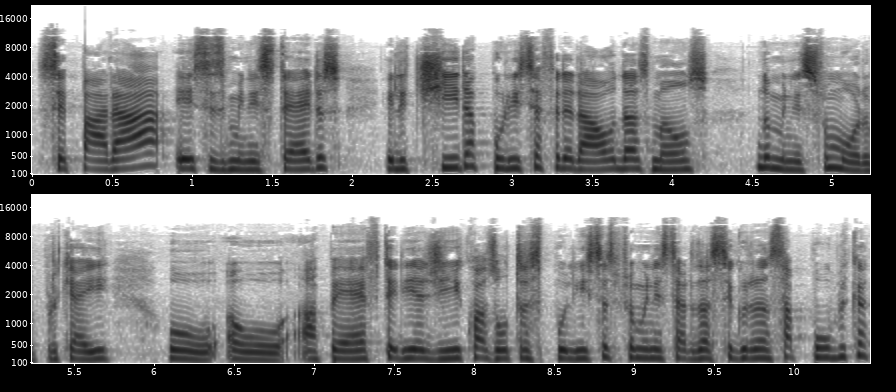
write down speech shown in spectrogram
separar esses ministérios, ele tira a Polícia Federal das mãos do ministro Moro, porque aí o, o, a PF teria de ir com as outras polícias para o Ministério da Segurança Pública,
